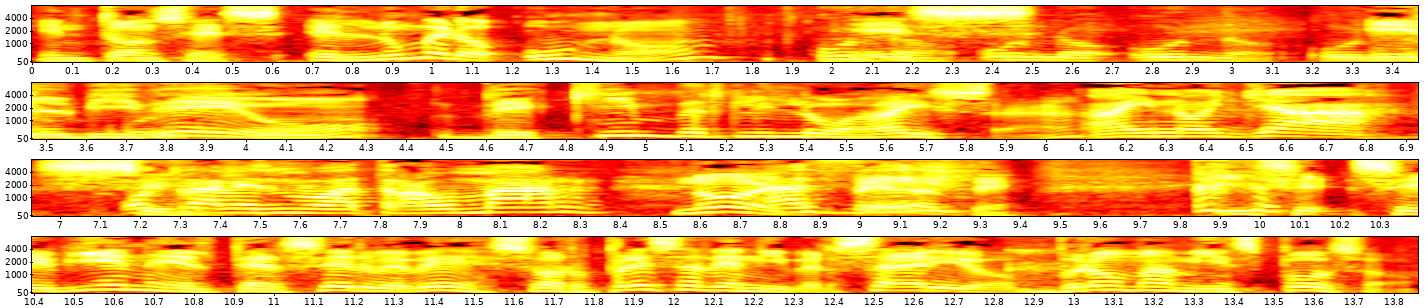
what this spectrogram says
Entonces, el número uno, Uno, es uno, uno, uno, el video de Kimberly Loaiza. Ay, no, ya. Otra vez me va a traumar. No, ¿Ah, espérate. Y se, se viene el tercer bebé, sorpresa de aniversario, broma a mi esposo.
